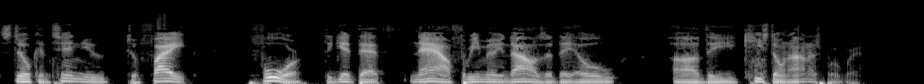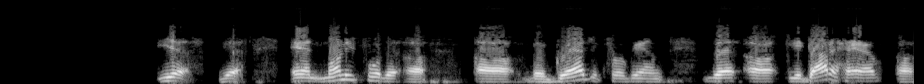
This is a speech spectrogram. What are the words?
still continue to fight for to get that now three million dollars that they owe uh, the Keystone Honors Program. Yes, yes, and money for the uh, uh, the graduate program that uh, you got to have uh,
